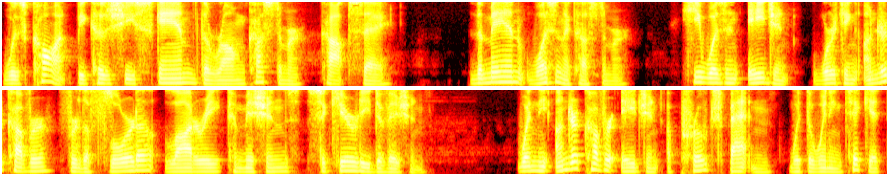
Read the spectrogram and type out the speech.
was caught because she scammed the wrong customer, cops say. The man wasn't a customer. He was an agent working undercover for the Florida Lottery Commission's security division. When the undercover agent approached Batten with the winning ticket,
